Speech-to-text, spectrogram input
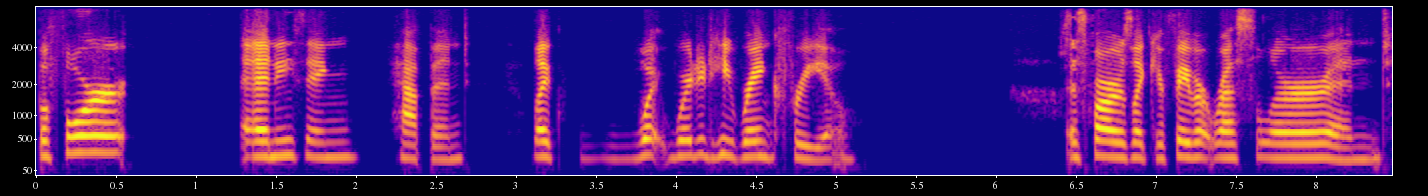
Before anything happened, like what where did he rank for you? As far as like your favorite wrestler and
